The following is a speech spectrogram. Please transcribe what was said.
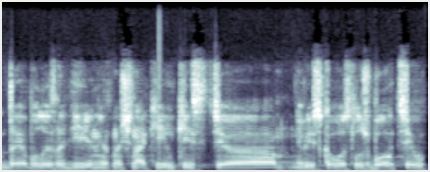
Де були задіяні значна кількість е, військовослужбовців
